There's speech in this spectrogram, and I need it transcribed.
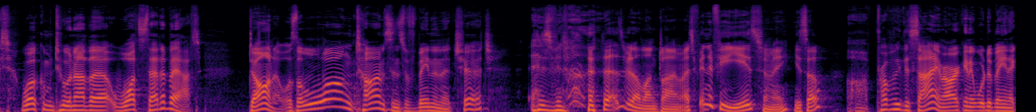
Right, welcome to another What's That About? Don, it was a long time since we've been in a church. It's been, it has been a long time. It's been a few years for me. Yourself? Oh, probably the same. I reckon it would have been a,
